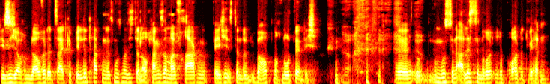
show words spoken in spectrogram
die sich auch im Laufe der Zeit gebildet hatten. Jetzt muss man sich dann auch langsam mal fragen, welche ist denn dann überhaupt noch notwendig? Ja. äh, muss denn alles denn reportet werden?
